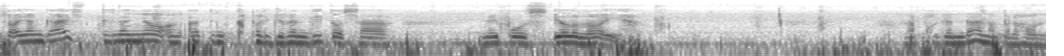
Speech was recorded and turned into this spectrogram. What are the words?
So ayan guys. Tignan nyo ang ating kapaligiran dito sa Naples, Illinois napakaganda ng panahon.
